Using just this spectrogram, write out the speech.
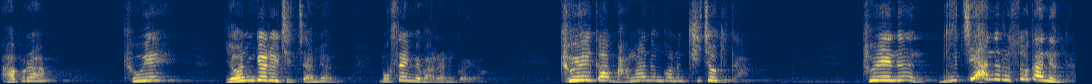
아브라함, 교회 연결을 짓자면 목사님이 말하는 거예요. 교회가 망하는 거는 기적이다. 교회는 무제한으로 쏟아낸다.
